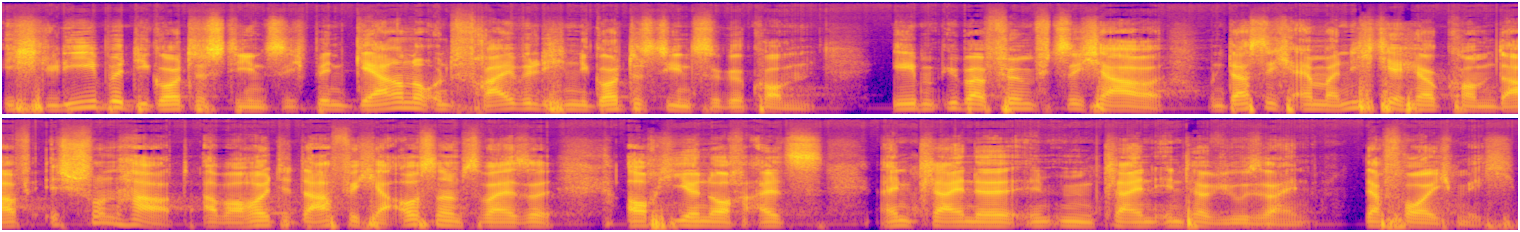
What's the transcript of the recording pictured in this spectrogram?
ich liebe die Gottesdienste. Ich bin gerne und freiwillig in die Gottesdienste gekommen. Eben über 50 Jahre. Und dass ich einmal nicht hierher kommen darf, ist schon hart. Aber heute darf ich ja ausnahmsweise auch hier noch als ein kleine, im kleinen Interview sein. Da freue ich mich.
